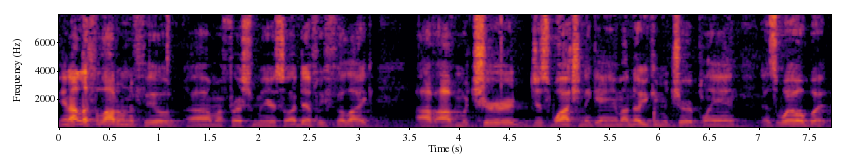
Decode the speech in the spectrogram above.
and I left a lot on the field uh, my freshman year, so I definitely feel like I've, I've, matured just watching the game. I know you can mature playing as well, but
